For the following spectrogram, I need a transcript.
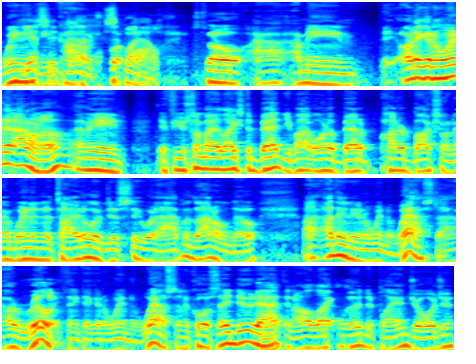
winning Yes, in college does. football. Wow. So, I, I mean, are they going to win it? I don't know. I mean, if you're somebody likes to bet, you might want to bet a hundred bucks on them winning the title and just see what happens. I don't know. I, I think they're going to win the West. I, I really think they're going to win the West. And of course, they do that in all likelihood. They're playing Georgia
